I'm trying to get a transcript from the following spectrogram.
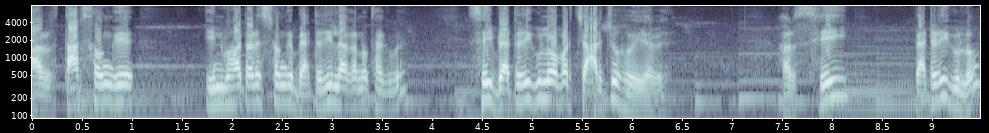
আর তার সঙ্গে ইনভার্টারের সঙ্গে ব্যাটারি লাগানো থাকবে, সেই ব্যাটারিগুলো আবার চার্জও হয়ে যাবে। আর সেই ব্যাটারিগুলো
